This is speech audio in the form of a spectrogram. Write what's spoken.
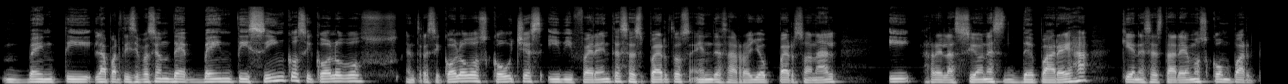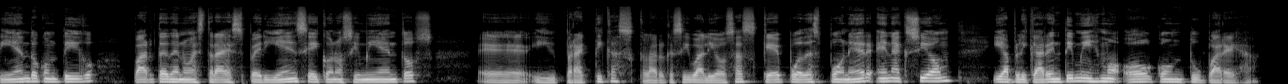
20, la participación de 25 psicólogos, entre psicólogos, coaches y diferentes expertos en desarrollo personal y relaciones de pareja, quienes estaremos compartiendo contigo parte de nuestra experiencia y conocimientos eh, y prácticas, claro que sí, valiosas, que puedes poner en acción y aplicar en ti mismo o con tu pareja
